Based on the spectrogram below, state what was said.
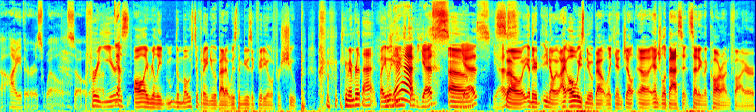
uh, either as well. So For uh, yeah. years, all I really, the most of what I knew about it was the music video for Shoop. you remember that by Whitney Yeah. Houston? Yes. Um, yes. Yes. So, and there, you know, I always knew about like Angel- uh, Angela Bassett setting the car on fire.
